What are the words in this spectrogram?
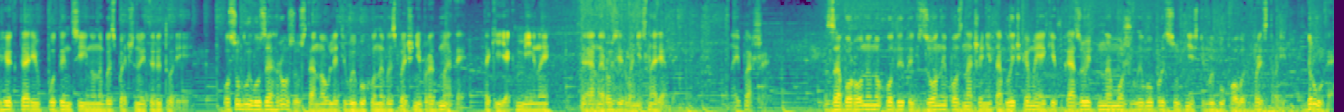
гектарів потенційно небезпечної території. Особливу загрозу становлять вибухонебезпечні предмети, такі як міни та нерозірвані снаряди. Найперше, заборонено ходити в зони, позначені табличками, які вказують на можливу присутність вибухових пристроїв. Друге,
